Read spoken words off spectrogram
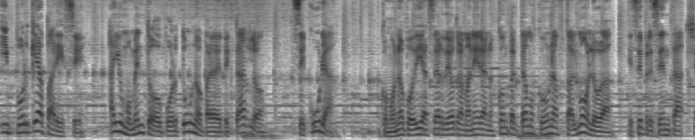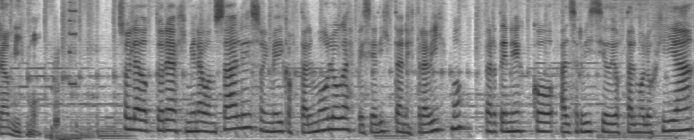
y por qué aparece? ¿Hay un momento oportuno para detectarlo? ¿Se cura? Como no podía ser de otra manera, nos contactamos con una oftalmóloga que se presenta ya mismo. Soy la doctora Jimena González, soy médica oftalmóloga, especialista en estrabismo. Pertenezco al servicio de oftalmología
